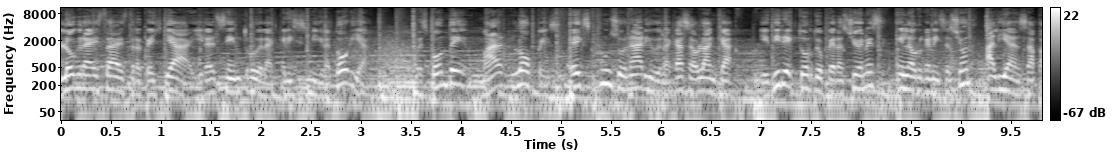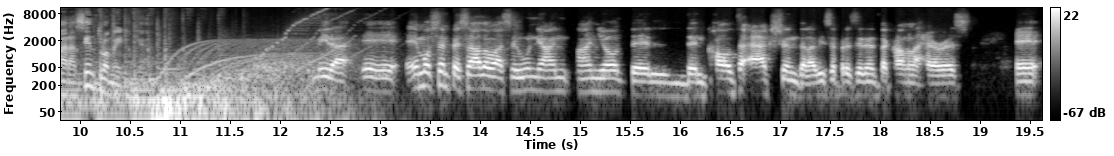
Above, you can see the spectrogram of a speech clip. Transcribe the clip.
¿Logra esta estrategia ir al centro de la crisis migratoria? Responde Mark López, exfuncionario de la Casa Blanca y director de operaciones en la organización Alianza para Centroamérica. Mira, eh, hemos empezado hace un año del, call to action de la vicepresidenta Kamala Harris. Eh,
